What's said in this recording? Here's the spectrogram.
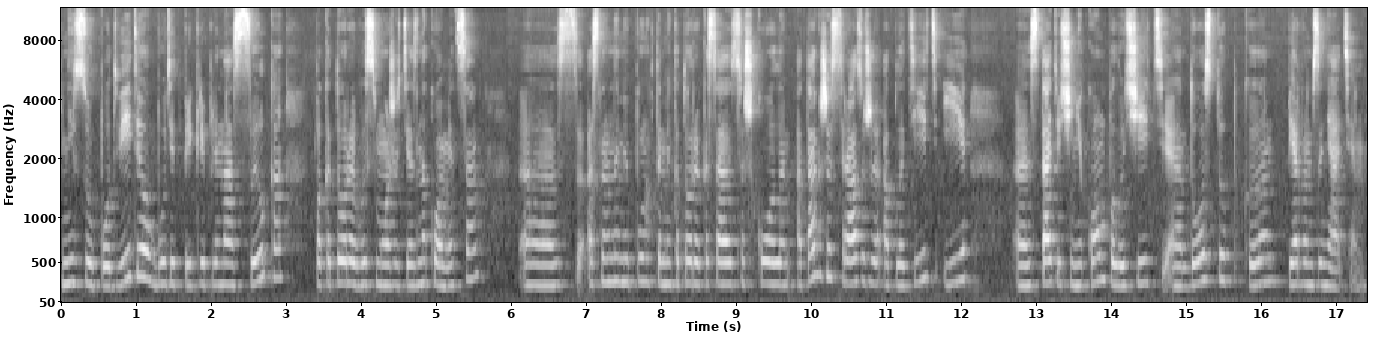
внизу под видео будет прикреплена ссылка, по которой вы сможете ознакомиться с основными пунктами, которые касаются школы, а также сразу же оплатить и э, стать учеником, получить э, доступ к первым занятиям.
